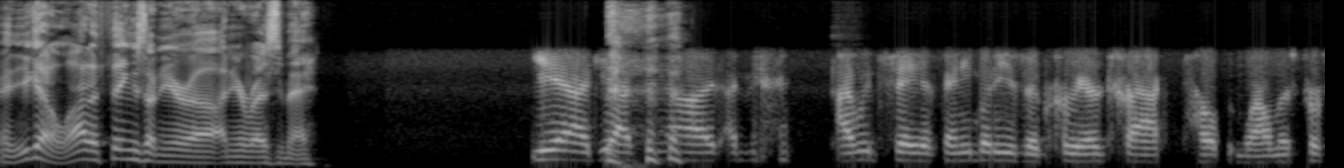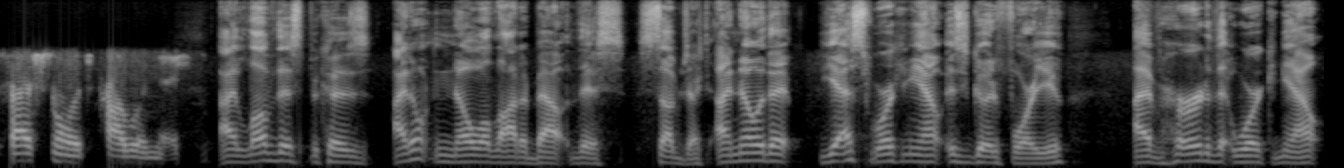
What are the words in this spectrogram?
And you got a lot of things on your uh, on your resume. Yeah, yeah. uh, I, I would say if anybody is a career track health and wellness professional, it's probably me. I love this because I don't know a lot about this subject. I know that yes, working out is good for you. I've heard that working out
